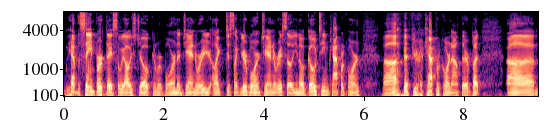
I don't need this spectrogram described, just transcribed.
we have the same birthday, so we always joke, and we're born in January, like just like you're born in January. So you know, go Team Capricorn, uh, if you're a Capricorn out there. But uh,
